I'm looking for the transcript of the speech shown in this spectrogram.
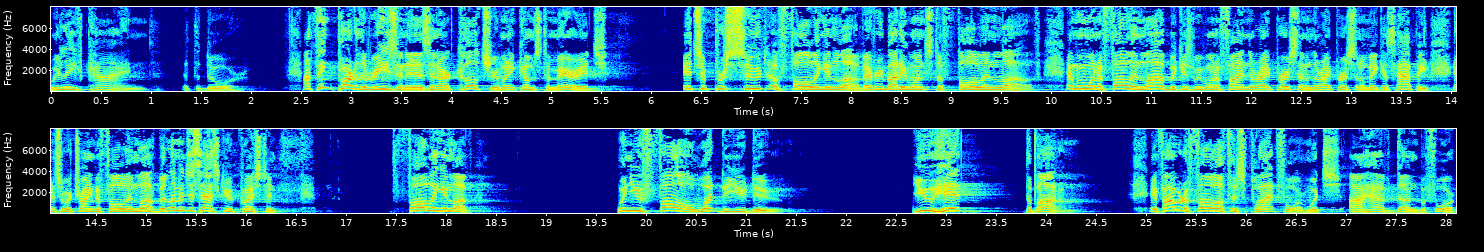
we leave kind at the door. I think part of the reason is in our culture when it comes to marriage, it's a pursuit of falling in love. Everybody wants to fall in love. And we want to fall in love because we want to find the right person and the right person will make us happy. And so we're trying to fall in love. But let me just ask you a question. Falling in love. When you fall, what do you do? You hit the bottom. If I were to fall off this platform, which I have done before,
